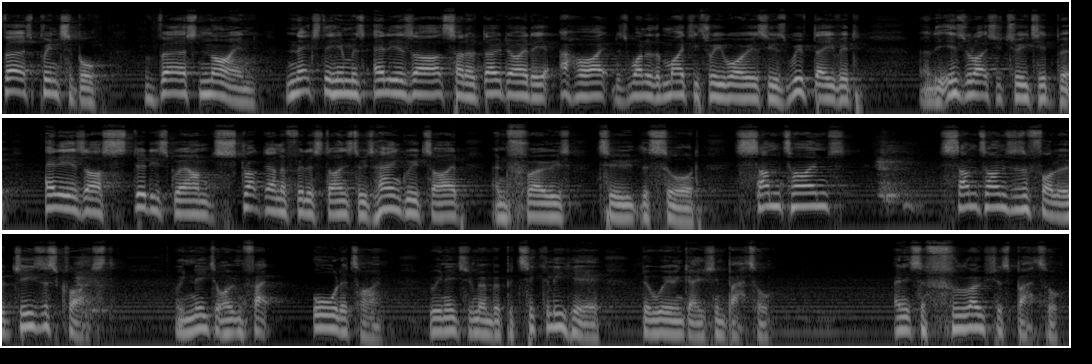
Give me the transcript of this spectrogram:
first principle, verse 9. Next to him was Eleazar, son of Dodai the Ahohite, was one of the mighty three warriors who was with David. And the Israelites retreated, but Eleazar stood his ground, struck down the Philistines till his hand grew tired, and froze to the sword. Sometimes, sometimes as a follower of Jesus Christ, we need to, in fact, all the time, we need to remember, particularly here, that we're engaged in battle. And it's a ferocious battle.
